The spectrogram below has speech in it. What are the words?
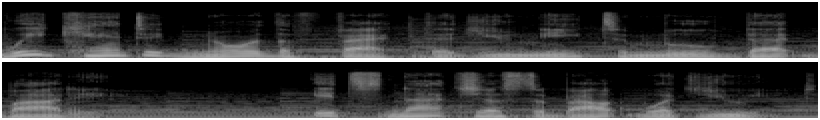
we can't ignore the fact that you need to move that body. It's not just about what you eat,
